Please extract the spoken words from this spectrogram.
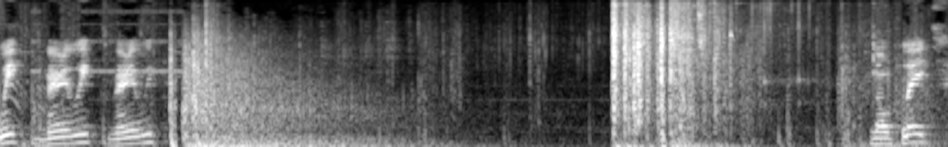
Weak, very weak, very weak. No plates.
